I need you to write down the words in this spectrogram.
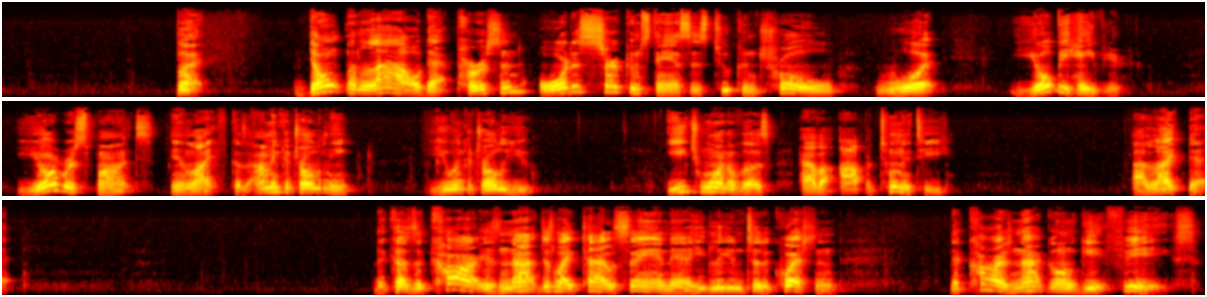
But don't allow that person or the circumstances to control what your behavior, your response in life. Because I'm in control of me, you in control of you. Each one of us have an opportunity. I like that. Because the car is not, just like Tyler's saying there, he's leading to the question the car is not going to get fixed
